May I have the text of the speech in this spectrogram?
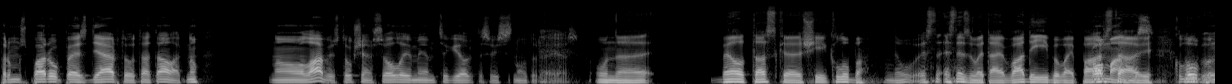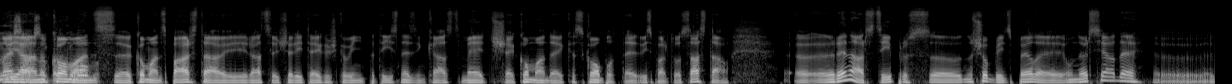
par mums parūpēs ģērbto tā tālāk. Nu, nu, labi, uz tukšiem solījumiem, cik ilgi tas viss noturējās. Un uh, vēl tas, ka šī kluba, nu, es, es nezinu, vai tā ir vadība vai pārstāvji. Klubu, nu, jā, nu, komandas. komandas, uh, komandas pārstāvji ir atsevišķi arī teikuši, ka viņi pat īsti nezina, kāds mērķis šai komandai, kas komplektē vispār to sastāvu. Uh, Renārs Ciprus uh, nu, šobrīd spēlē Universitātē uh,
